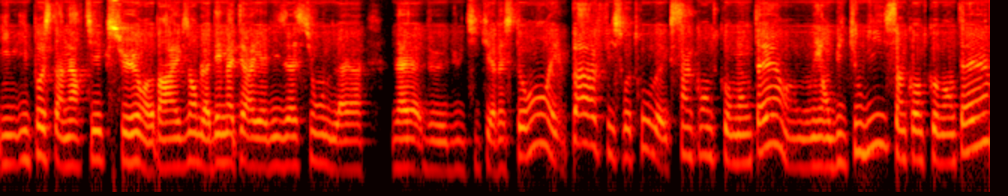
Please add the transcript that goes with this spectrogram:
ils, postent un article sur, euh, par exemple, la dématérialisation du ticket restaurant, et paf, ils se retrouvent avec 50 commentaires, on est en B2B, 50 commentaires,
